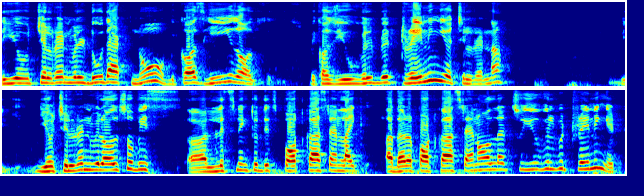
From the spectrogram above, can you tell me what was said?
your children will do that? No because he is also because you will be training your children now your children will also be uh, listening to this podcast and like other podcast and all that so you will be training it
